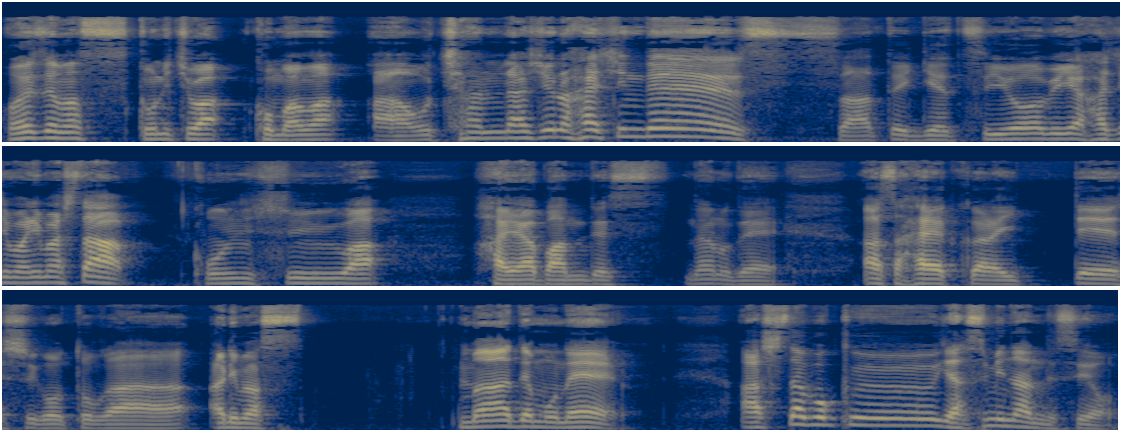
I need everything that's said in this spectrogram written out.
おはようございます。こんにちは。こんばんは。あおちゃんラジオの配信です。さて、月曜日が始まりました。今週は早番です。なので、朝早くから行って仕事があります。まあでもね、明日僕休みなんですよ。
